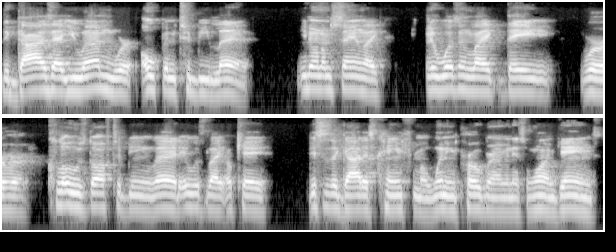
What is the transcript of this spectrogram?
the guys at UM were open to be led. You know what I'm saying? Like it wasn't like they were closed off to being led. It was like, okay, this is a guy that came from a winning program and it's won games.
